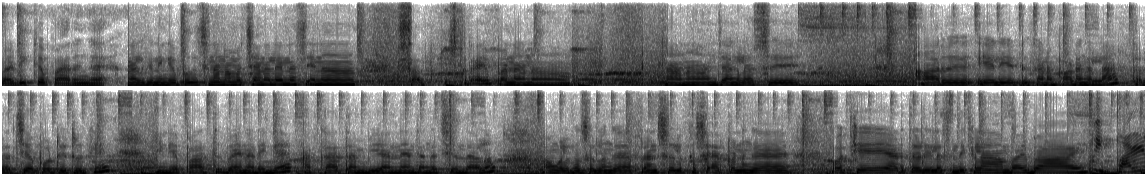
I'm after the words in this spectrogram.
படிக்க பாருங்கள் சேனலுக்கு நீங்கள் புதுசுனா நம்ம சேனலை என்ன செய்யணும்? சப்ஸ்கிரைப் பண்ணணும். நானும் அஞ்சாம் கிளாஸு ஆறு ஏழு எட்டுக்கான பாடங்கள்லாம் தொடர்ச்சியாக போட்டுட்ருக்கேன். நீங்கள் பார்த்து பயனடைங்க. அக்கா தம்பி அண்ணன் தங்கச்சி இருந்தாலும் அவங்களுக்கும் சொல்லுங்கள் ஃப்ரெண்ட்ஸுகளுக்கும் ஷேர் பண்ணுங்கள் ஓகே அடுத்த வீடியோவில் சந்திக்கலாம். பாய் பாய் பல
